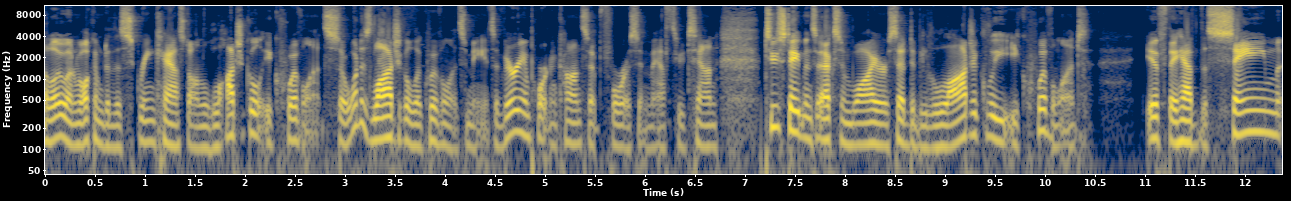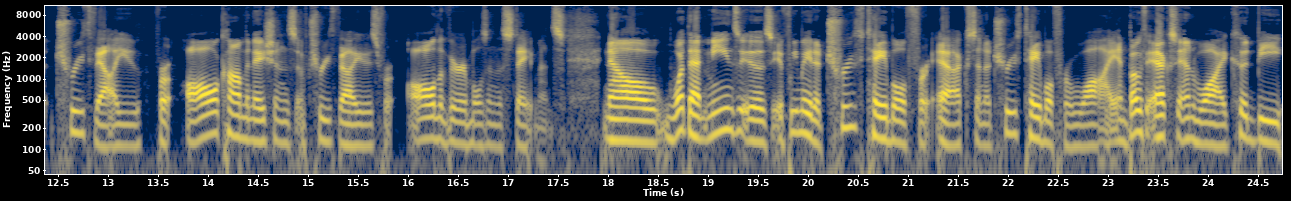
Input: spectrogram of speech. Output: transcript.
Hello and welcome to this screencast on logical equivalence. So what does logical equivalence mean? It's a very important concept for us in Math 210. Two statements x and y are said to be logically equivalent if they have the same truth value for all combinations of truth values for all the variables in the statements. Now, what that means is if we made a truth table for x and a truth table for y, and both x and y could be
